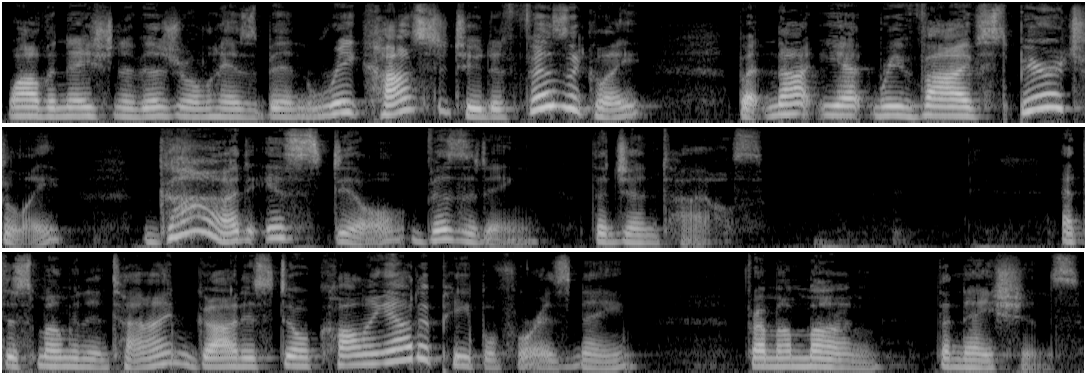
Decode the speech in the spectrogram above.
while the nation of Israel has been reconstituted physically, but not yet revived spiritually, God is still visiting the Gentiles. At this moment in time, God is still calling out a people for his name from among the nations.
